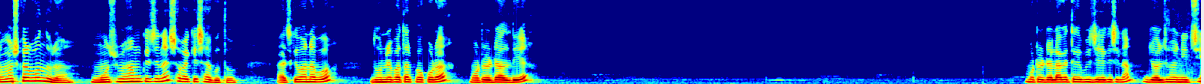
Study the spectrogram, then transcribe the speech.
নমস্কার বন্ধুরা, মৌসুমি হাম কিচেনে সবাইকে স্বাগত। আজকে বানাবো ধনে পাতার পকোড়া, মটরের ডাল দিয়ে। মটর ডাল আগে থেকে ভিজিয়ে রেখেছিলাম, জল ঝরে নিচ্ছি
